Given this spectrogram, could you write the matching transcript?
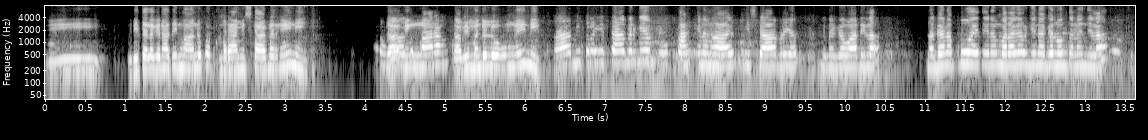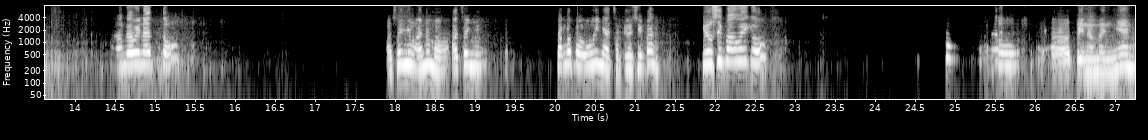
Eh, hindi talaga natin maano pa. Maraming scammer ngayon eh. Daming, parang daming mandulokong ngayon eh. Marami talaga yung scammer ngayon. Putang inang hayop yung scammer yan. Ginagawa nila. Naganap buhay tayo ng marangal, ginaganon tanan nila. Ang gawin natin to, Asan yung ano mo? Asan yung... Saan ka pa uwi niya? Sa QC pa? QC pa uwi ko. Oh, Grabe naman yan.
